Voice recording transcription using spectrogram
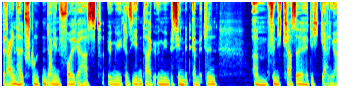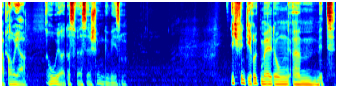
dreieinhalb Stunden langen Folge hast. Irgendwie kannst du jeden Tag irgendwie ein bisschen mitermitteln. Ähm, Finde ich klasse, hätte ich gern gehabt. Oh ja, oh ja, das wäre sehr schön gewesen. Ich finde die Rückmeldung ähm, mit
